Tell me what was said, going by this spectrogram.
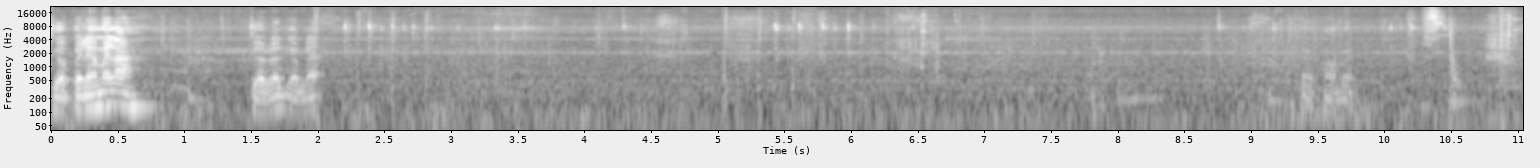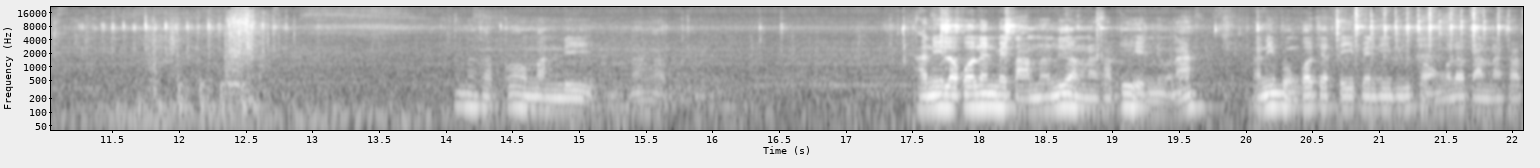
เกือบไปแล้วไหมล่ะ เกือบแล้วเกือบแล้ว ไปพอไปนะครับก็มันดีนะครับ อันนี้เราก็เล่นไปตามเนื้อเรื่องนะครับที่เห็นอยู่นะ อันนี้ผมก็จะตีเป็น EP สองก็แล้วกันนะครับ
